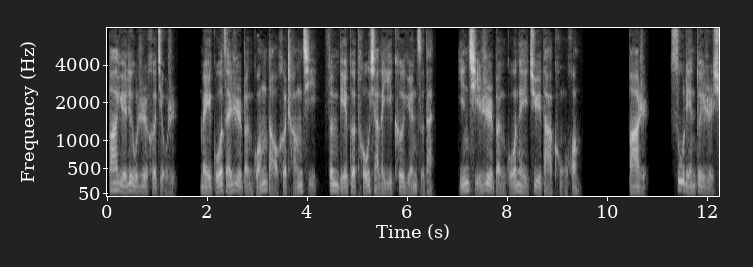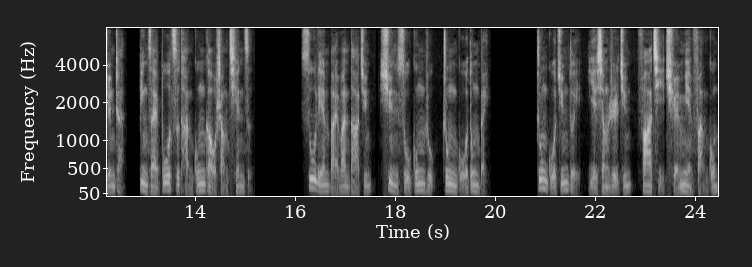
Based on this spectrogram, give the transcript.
八月六日和九日。美国在日本广岛和长崎分别各投下了一颗原子弹，引起日本国内巨大恐慌。八日，苏联对日宣战，并在波茨坦公告上签字。苏联百万大军迅速攻入中国东北，中国军队也向日军发起全面反攻。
